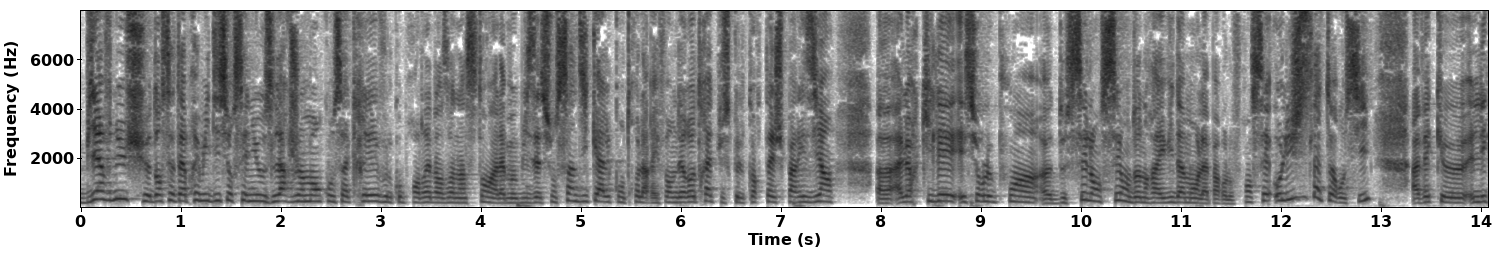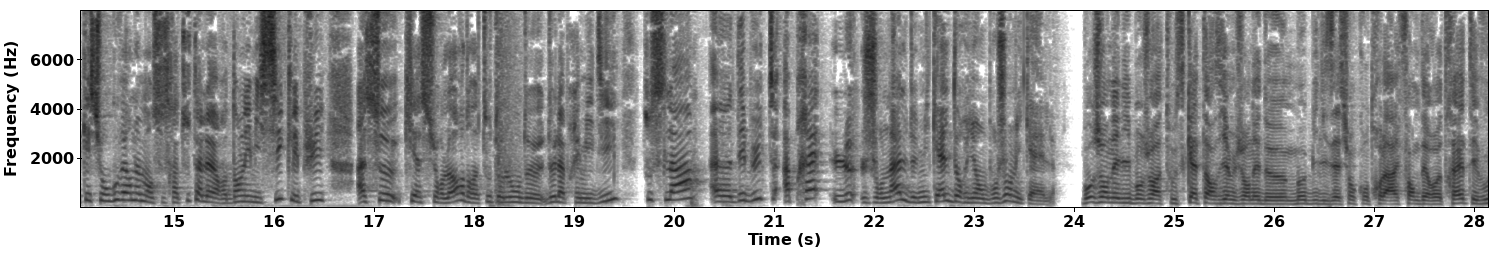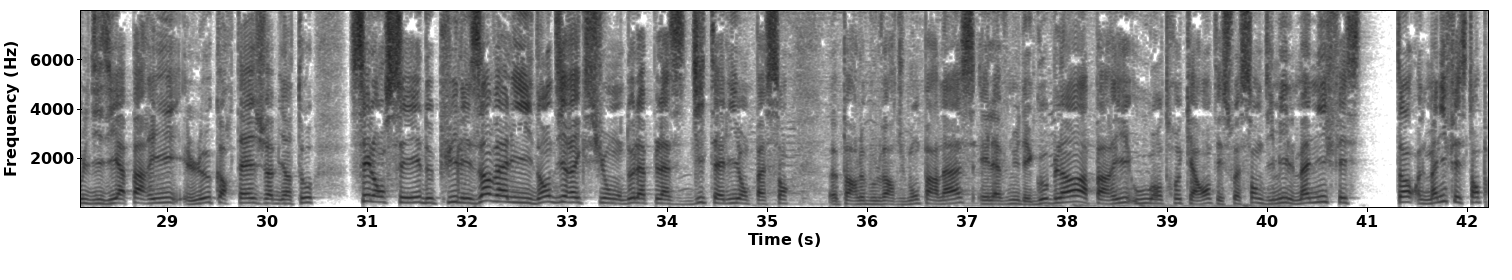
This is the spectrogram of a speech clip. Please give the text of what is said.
Bienvenue dans cet après-midi sur CNews, largement consacré, vous le comprendrez dans un instant, à la mobilisation syndicale contre la réforme des retraites, puisque le cortège parisien, euh, à l'heure qu'il est, est sur le point euh, de s'élancer. On donnera évidemment la parole aux Français, aux législateurs aussi, avec euh, les questions au gouvernement. Ce sera tout à l'heure dans l'hémicycle, et puis à ceux qui assurent l'ordre tout au long de, l'après-midi. Tout cela débute après le journal de Mickaël Dorian. Bonjour Mickaël. Bonjour Nelly, bonjour à tous. 14e journée de mobilisation contre la réforme des retraites. Et vous le disiez, à Paris, le cortège va bientôt s'élancer depuis les Invalides en direction de la place d'Italie en passant euh, par le boulevard du Montparnasse et l'avenue des Gobelins à Paris où entre 40 et 70 000 manifestants, manifestants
